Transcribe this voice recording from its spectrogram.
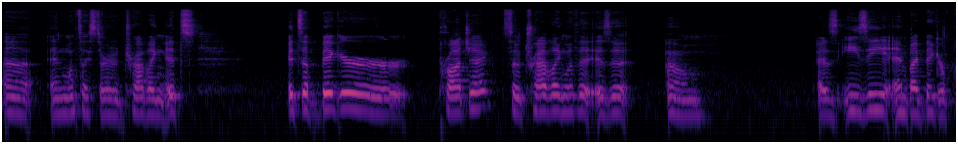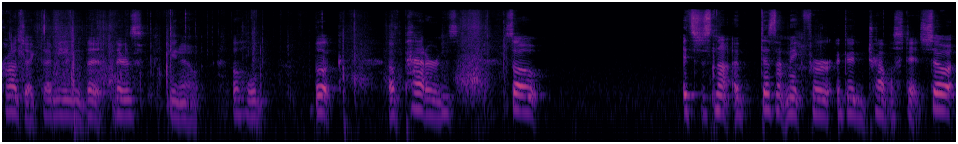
Uh, and once I started traveling, it's it's a bigger project, so traveling with it isn't um, as easy. And by bigger project, I mean that there's, you know, a whole book of patterns. So it's just not, it doesn't make for a good travel stitch. So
